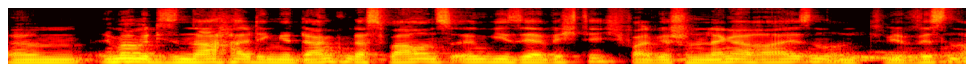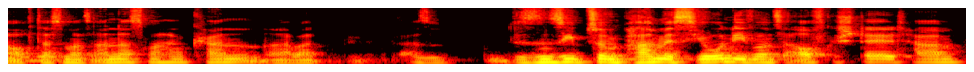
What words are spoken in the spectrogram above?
Ähm, immer mit diesen nachhaltigen Gedanken, das war uns irgendwie sehr wichtig, weil wir schon länger reisen und wir wissen auch, dass man es anders machen kann. Aber also es gibt so ein paar Missionen, die wir uns aufgestellt haben.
